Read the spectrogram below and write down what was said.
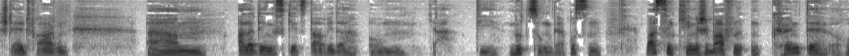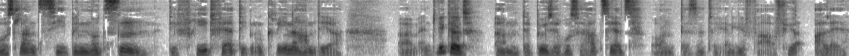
stellt Fragen. Ähm, allerdings geht es da wieder um die Nutzung der Russen. Was sind chemische Waffen und könnte Russland sie benutzen? Die friedfertigen Ukrainer haben die ja ähm, entwickelt. Ähm, der böse Russe hat sie jetzt und das ist natürlich eine Gefahr für alle.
